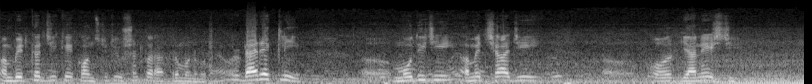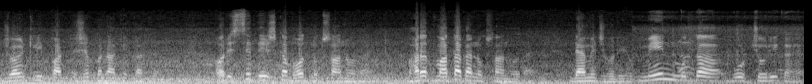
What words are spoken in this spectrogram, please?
अंबेडकर जी के कॉन्स्टिट्यूशन पर आक्रमण हो रहा है और डायरेक्टली मोदी जी अमित शाह जी अ, और ज्ञानेश जी जॉइंटली पार्टनरशिप बना के कर रहे हैं और इससे देश का बहुत नुकसान हो रहा है भारत माता का नुकसान हो रहा है डैमेज हो रही है मेन मुद्दा वोट चोरी का है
